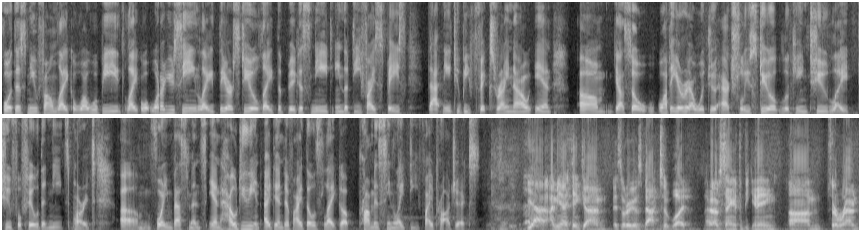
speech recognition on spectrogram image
for this new fund like what will be like what, what are you seeing like they are still like the biggest need in the DeFi space that need to be fixed right now and um, yeah so what area would you actually still looking to like to fulfill the needs part um, for investments? And how do you identify those like uh, promising like defi projects? Yeah i mean i think um, it sort of goes back to what i was saying at the beginning um, sort of around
